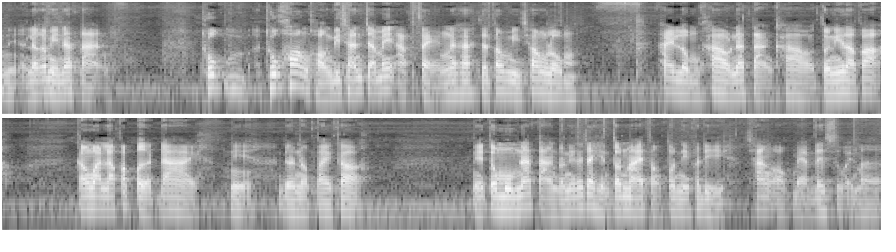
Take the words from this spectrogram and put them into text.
เนี่ยแล้วก็มีหน้าต่าง ทุกทุกห้องของดิฉันจะไม่อับแสงนะคะ จะต้องมีช่องลมให้ลมเข้าหน้าต่างเข้า ตรงนี้เราก็กลางวันเราก็เปิดได้ นี่ เดินออกไปก็เนี่ยตรงมุมหน้าต่างตรงนี้ก็จะเห็นต้นไม้สองต้นนี้พอดี ช่างออกแบบได้สวยมาก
